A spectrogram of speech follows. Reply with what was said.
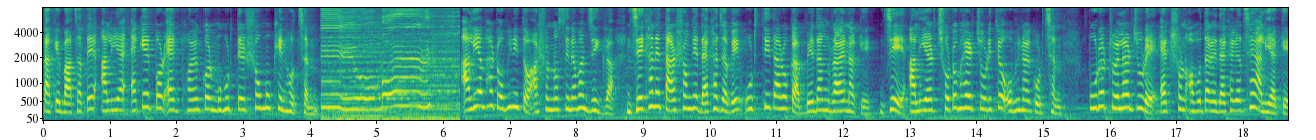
তাকে বাঁচাতে আলিয়া একের পর এক ভয়ঙ্কর মুহূর্তের সম্মুখীন হচ্ছেন। আলিয়া ভাট অভিনীত আসন্ন সিনেমা জিগরা, যেখানে তার সঙ্গে দেখা যাবে উঠতি তারকা বেদাং রায়নাকে, যে আলিয়ার ছোট ভাইয়ের চরিত্রে অভিনয় করছেন। পুরো ট্রেলার জুড়ে অ্যাকশন অবতারে দেখা গেছে আলিয়াকে।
